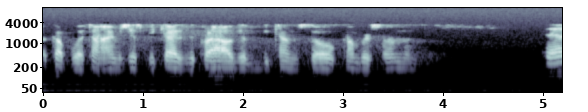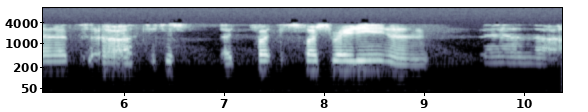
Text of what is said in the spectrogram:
a couple of times just because the crowds have become so cumbersome and and it's uh, it's just uh, it's frustrating and and uh,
